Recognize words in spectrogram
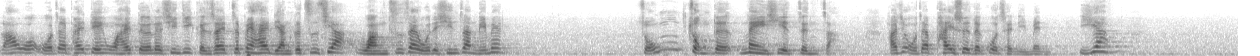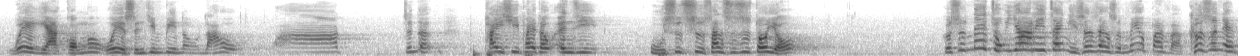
然后我我在拍电影，我还得了心肌梗塞，这边还两个支架网织在我的心脏里面，种种的那些挣扎，好像我在拍摄的过程里面一样。我也哑公哦，我也神经病哦，然后哇，真的拍戏拍到 NG 五十次、三十次都有。可是那种压力在你身上是没有办法。可是呢，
